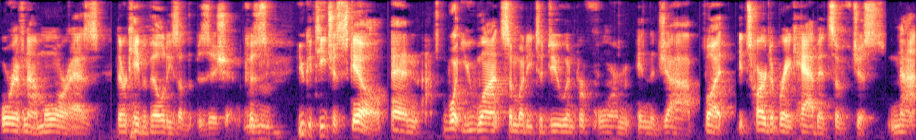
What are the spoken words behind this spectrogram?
or if not more as their capabilities of the position. Because mm-hmm you could teach a skill and what you want somebody to do and perform in the job, but it's hard to break habits of just not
